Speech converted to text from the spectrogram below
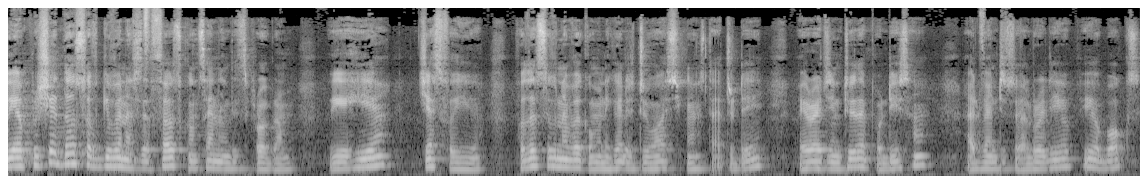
We appreciate those who have given us their thoughts concerning this program. We are here just for you. For those who've never communicated to us, you can start today by writing to the producer, Adventist World Radio, PO Box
